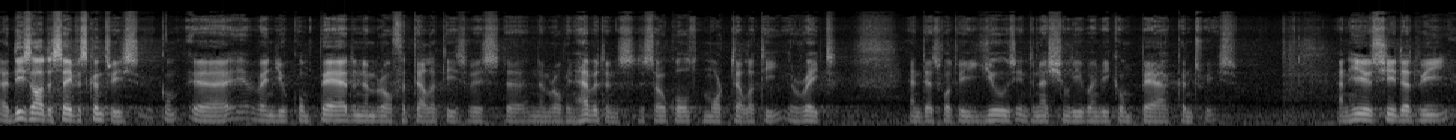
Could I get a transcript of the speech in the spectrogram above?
Uh, these are the safest countries uh, when you compare the number of fatalities with the number of inhabitants, the so-called mortality rate. And that's what we use internationally when we compare countries. And here you see that we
